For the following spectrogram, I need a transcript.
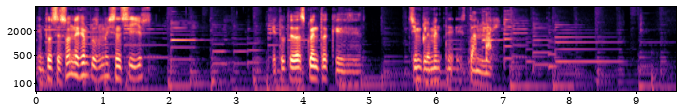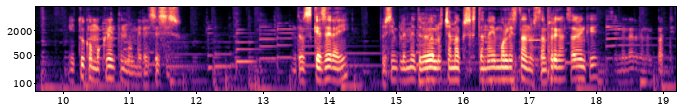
Entonces son ejemplos muy sencillos que tú te das cuenta que simplemente están mal. Y tú como cliente no mereces eso. Entonces, ¿qué hacer ahí? Pues simplemente veo a los chamacos que están ahí molestando, están fregando. ¿Saben qué? Se me largan al patio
